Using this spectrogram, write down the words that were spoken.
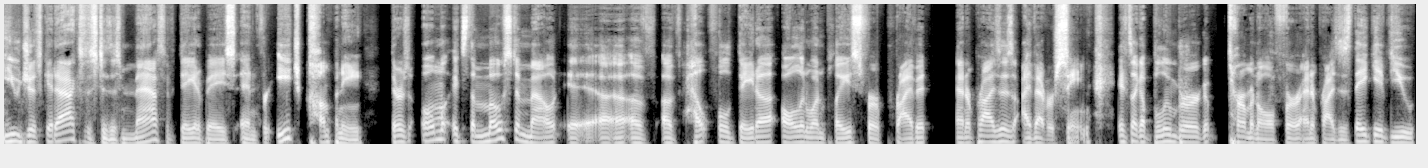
you just get access to this massive database. And for each company, there's almost it's the most amount eh, uh, of of helpful data all in one place for private enterprises I've ever seen. It's like a Bloomberg terminal for enterprises. They give you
